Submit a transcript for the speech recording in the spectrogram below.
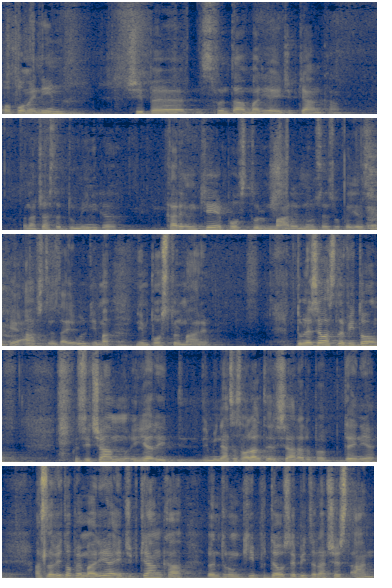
o pomenim și pe Sfânta Maria Egipteanca în această duminică care încheie postul mare. Nu în sensul că el se încheie astăzi, dar e ultima din postul mare. Dumnezeu a slăvit-o, ziceam ieri dimineața sau alaltă seara după denie, a slăvit-o pe Maria Egipteanca într-un chip deosebit în acest an.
